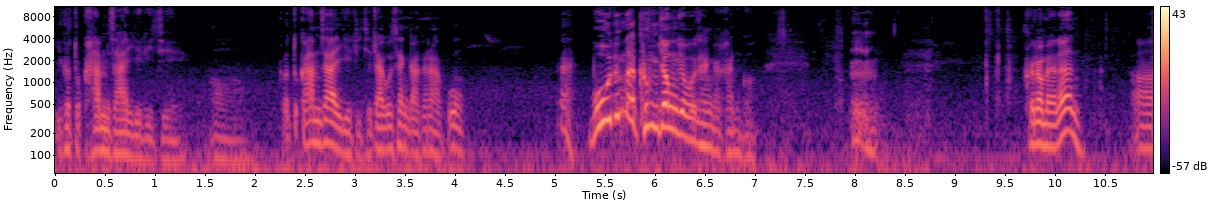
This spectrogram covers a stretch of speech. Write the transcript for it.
이것도 감사할 일이지. 어, 그것도 감사할 일이지라고 생각을 하고 예, 모든 걸 긍정적으로 생각하는 거. 그러면은 어,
